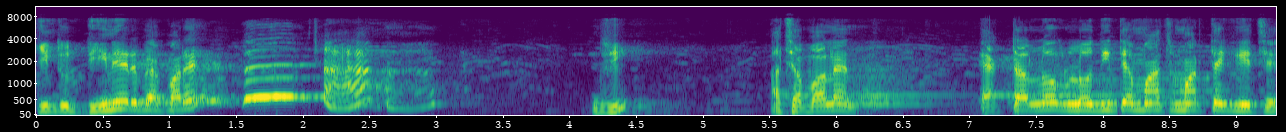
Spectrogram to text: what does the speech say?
কিন্তু দিনের ব্যাপারে জি? আচ্ছা বলেন, একটা লোক নদীতে মাছ মারতে গিয়েছে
